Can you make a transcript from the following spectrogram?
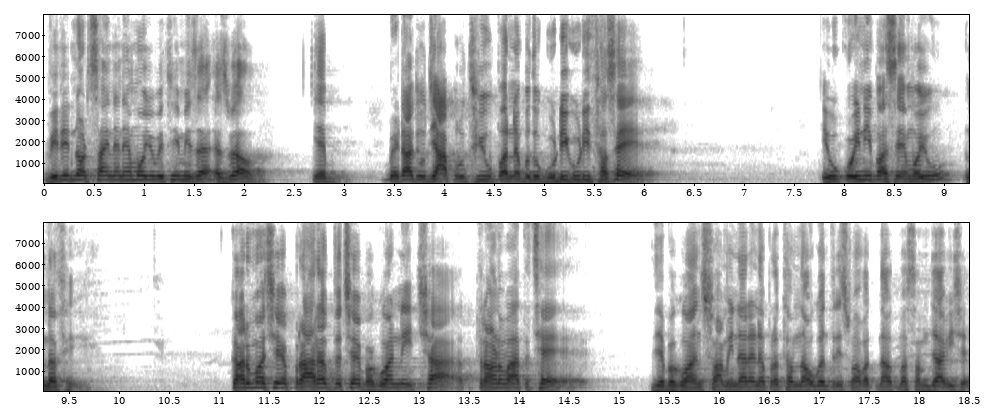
We did not sign an MOU with him is as well કે બેટા, તું જ્યાં પૃથ્વી ઉપર ને બધું ગુડી ગુડી થશે, એવું કોઈની પાસે એમઓયુ નથી. કર્મ છે, પ્રારબ્ધ છે, ભગવાનની ઈચ્છા, ત્રણ વાત છે, જે ભગવાન સ્વામિનારાયણે પ્રથમના ઓગણત્રીસમાં વતનાવતમાં સમજાવી છે.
